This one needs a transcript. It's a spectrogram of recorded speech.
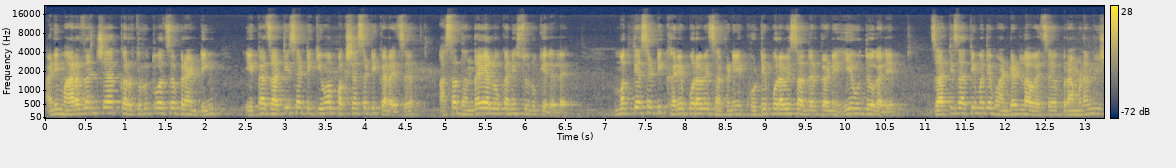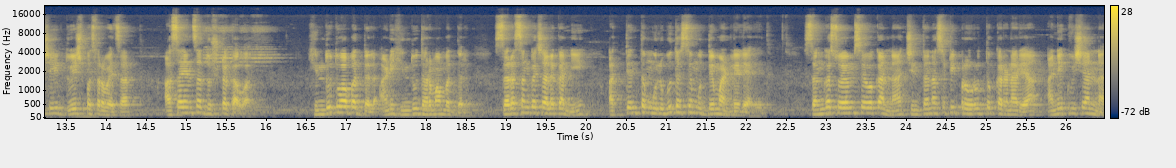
आणि महाराजांच्या कर्तृत्वाचं ब्रँडिंग एका जातीसाठी किंवा पक्षासाठी करायचं असा धंदा या लोकांनी सुरू केलेला आहे. मग त्यासाठी खरे पुरावे झाकणे खोटे पुरावे सादर करणे हे उद्योग आले. जाती जातीमध्ये भांडण लावायचं ब्राह्मणांविषयी द्वेष पसरवायचा असा यांचा दुष्ट कावा. हिंदुत्वाबद्दल आणि हिंदू धर्माबद्दल सरसंघचालकांनी अत्यंत मूलभूत असे मुद्दे मांडलेले आहेत. संघ स्वयंसेवकांना चिंतनासाठी प्रवृत्त करणाऱ्या अनेक विषयांना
